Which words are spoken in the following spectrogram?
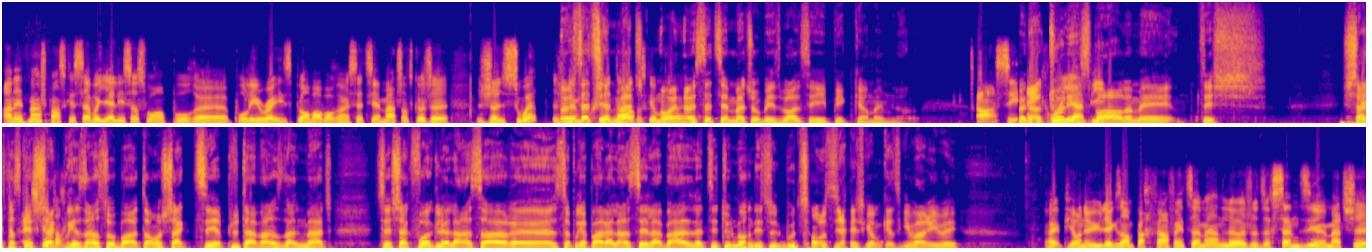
honnêtement, je pense que ça va y aller ce soir pour, euh, pour les Rays, puis on va avoir un septième match. En tout cas, je, je le souhaite. Je Un septième, match, parce que moi... ouais, un septième match au baseball, c'est épique quand même. Là. Ah, c'est Mais dans incroyable. tous les sports, là, mais chaque- parce que chaque présence au bâton, chaque tir, plus tu avances dans le match, sais, chaque fois que le lanceur euh, se prépare à lancer la balle, là, tu sais, tout le monde est sur le bout de son siège, comme qu'est-ce qui va arriver? Oui, puis on a eu l'exemple parfait en fin de semaine. Là. Je veux dire, samedi, un match euh,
